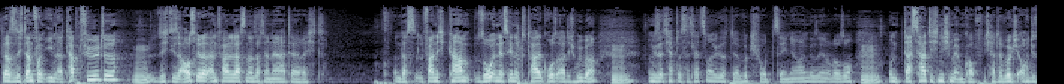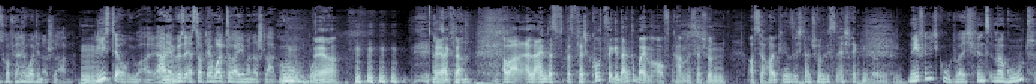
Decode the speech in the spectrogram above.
Dass er sich dann von ihnen ertappt fühlte, sich diese Ausrede hat einfallen lassen, dann sagt er, naja, hat er recht. Und das fand ich, kam so in der Szene total großartig rüber. Und gesagt, ich habe das das letzte Mal, wie gesagt, ja wirklich vor zehn Jahren gesehen oder so. Und das hatte ich nicht mehr im Kopf. Ich hatte wirklich auch in diesem Kopf, ja, der wollte ihn erschlagen. Liest ja auch überall. Ja, der böse Erstdoktor, der wollte sogar jemanden erschlagen. Uh, Naja. ja, klar. Aber allein, dass, dass vielleicht kurz der Gedanke bei ihm aufkam, ist ja schon aus der heutigen Sicht dann schon ein bisschen erschreckend irgendwie. Nee, finde ich gut, weil ich finde es immer gut,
